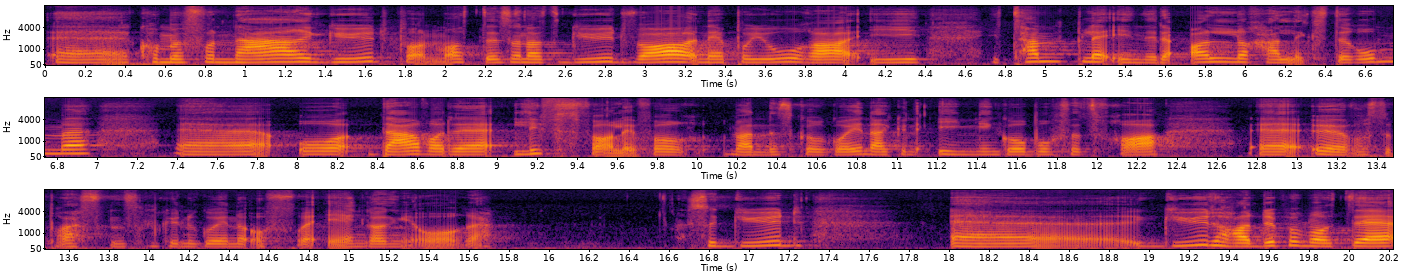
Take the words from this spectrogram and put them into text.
eh, komme for nær Gud. på en måte, Sånn at Gud var nede på jorda i, i tempelet, inne i det aller helligste rommet. Eh, og der var det livsfarlig for mennesker å gå inn. Der kunne ingen gå bortsett fra eh, øverste presten, som kunne gå inn og ofre én gang i året. Så Gud, eh, Gud hadde på en måte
